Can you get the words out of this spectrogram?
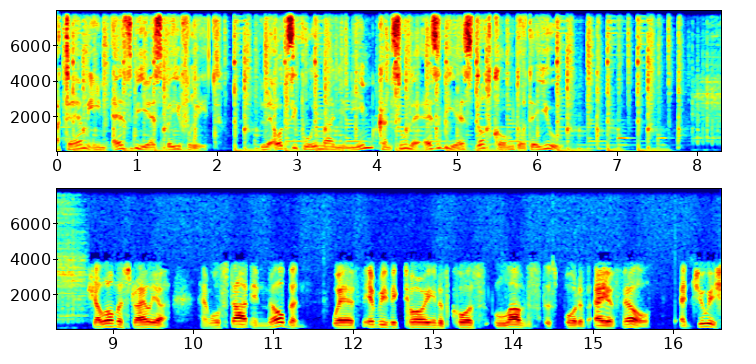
אתם עם SBS בעברית. לעוד סיפורים מעניינים, כנסו ל-sbs.com.au. Shalom Australia, and we'll start in Melbourne, where every Victorian, of course, loves the sport of AFL. A Jewish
